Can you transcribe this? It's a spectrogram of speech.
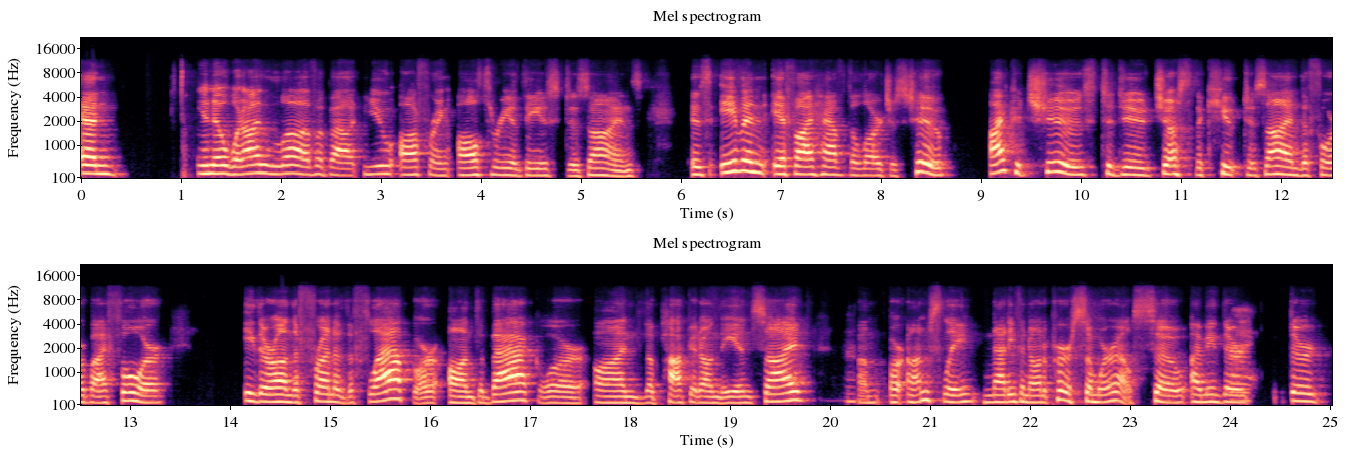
And you know what i love about you offering all three of these designs is even if i have the largest hoop i could choose to do just the cute design the four by four either on the front of the flap or on the back or on the pocket on the inside mm-hmm. um, or honestly not even on a purse somewhere else. So i mean they're they're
